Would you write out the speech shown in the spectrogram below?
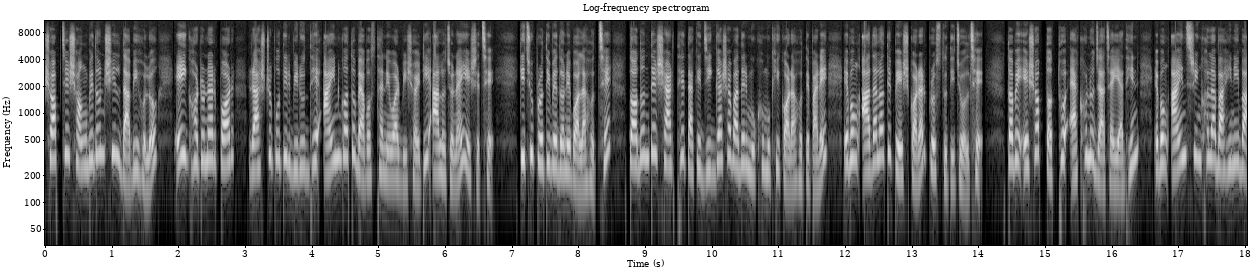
সবচেয়ে সংবেদনশীল দাবি হল, এই ঘটনার পর রাষ্ট্রপতির বিরুদ্ধে আইনগত ব্যবস্থা নেওয়ার বিষয়টি আলোচনায় এসেছে। কিছু প্রতিবেদনে বলা হচ্ছে, তদন্তের স্বার্থে তাকে জিজ্ঞাসাবাদের মুখোমুখি করা হতে পারে এবং আদালতে পেশ করার প্রস্তুতি চলছে। তবে এসব তথ্য এখনও যাচাইয়াধীন এবং আইন শৃঙ্খলা বাহিনী বা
